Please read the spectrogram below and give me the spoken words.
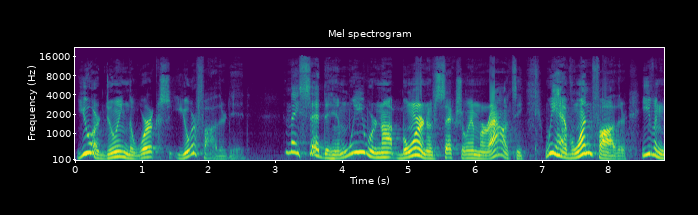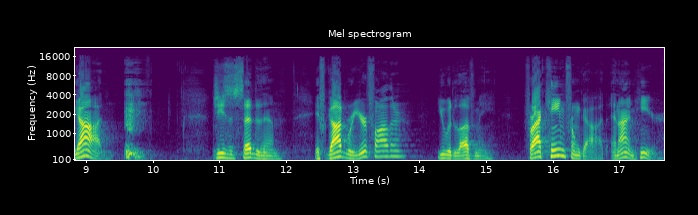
You are doing the works your father did. And they said to him, We were not born of sexual immorality. We have one Father, even God. Jesus said to them, If God were your Father, you would love me. For I came from God, and I am here.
